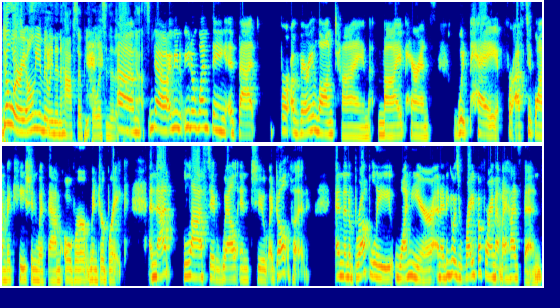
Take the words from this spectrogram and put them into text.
don't worry, only a million and a half so people listen to this um, podcast. No, I mean, you know, one thing is that for a very long time, my parents would pay for us to go on vacation with them over winter break. And that lasted well into adulthood. And then abruptly one year, and I think it was right before I met my husband,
